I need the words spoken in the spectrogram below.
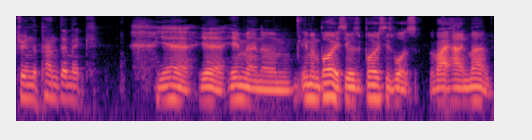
during the pandemic? Yeah, yeah. Him and um him and Boris. He was Boris's what's right hand man.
